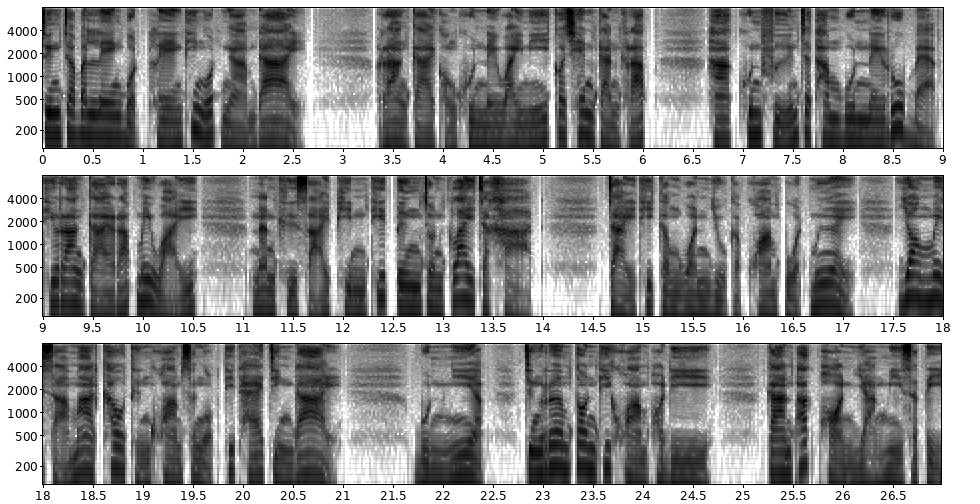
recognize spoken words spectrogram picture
จึงจะบรรเลงบทเพลงที่งดงามได้ ร่างกายของคุณในวัยนี้ก็เช่นกันครับ หากคุณฝืนจะทำบุญในรูปแบบที่ร่างกายรับไม่ไหว นั่นคือสายพินที่ตึงจนใกล้จะขาด ใจที่กังวลอยู่กับความปวดเมื่อยย่อมไม่สามารถเข้าถึงความสงบที่แท้จริงได้ บุญเงียบ จึงเริ่มต้นที่ความพอดี การพักผ่อนอย่างมีสติ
